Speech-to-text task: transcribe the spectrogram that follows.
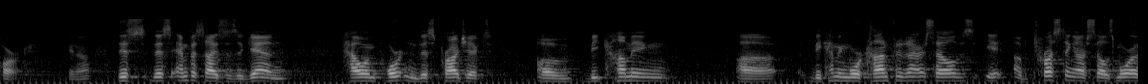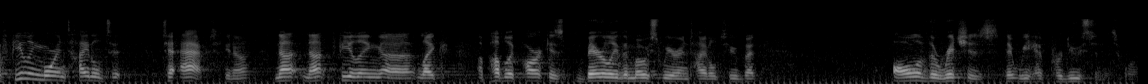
park. You know, this this emphasizes again how important this project of becoming uh, becoming more confident in ourselves, of trusting ourselves more, of feeling more entitled to, to act. You know, not not feeling uh, like a public park is barely the most we are entitled to, but all of the riches that we have produced in this world.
